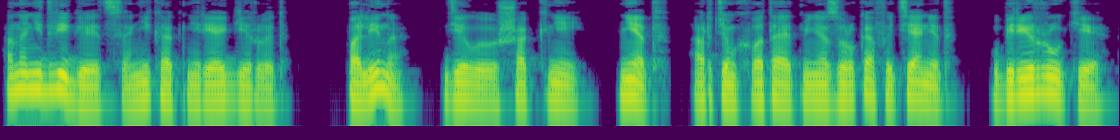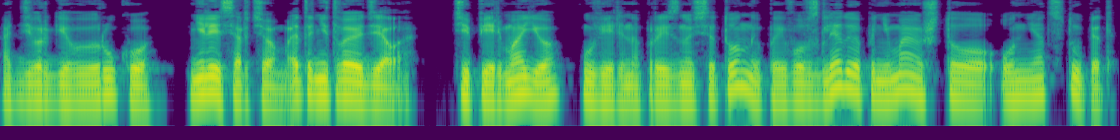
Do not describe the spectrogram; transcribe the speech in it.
Она не двигается, никак не реагирует. «Полина?» Делаю шаг к ней. «Нет». Артём хватает меня за рукав и тянет. «Убери руки». Отдергиваю руку. «Не лезь, Артём, это не твое дело». «Теперь мое», – уверенно произносит он, и по его взгляду я понимаю, что он не отступит.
